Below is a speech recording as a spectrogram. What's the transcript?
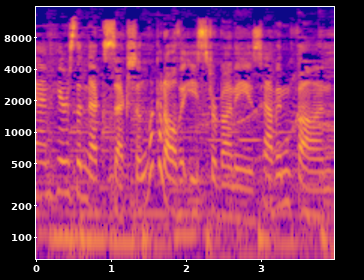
And here's the next section. Look at all the Easter bunnies having fun.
